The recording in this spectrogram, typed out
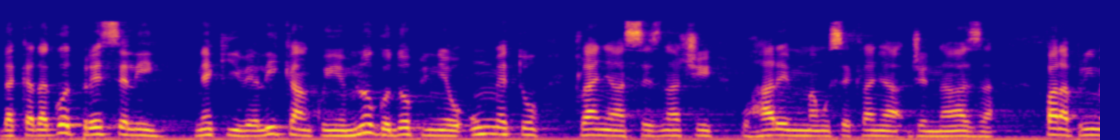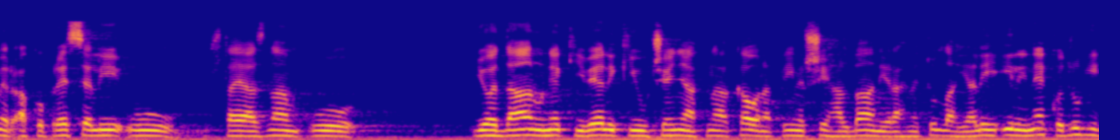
da kada god preseli neki velikan koji je mnogo doprinjeo ummetu, klanja se, znači u haremima mu se klanja dženaza. Pa, na primjer, ako preseli u, šta ja znam, u Jordanu neki veliki učenjak na, kao na primjer Ših Albani rahmetullahi ali ili neko drugi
